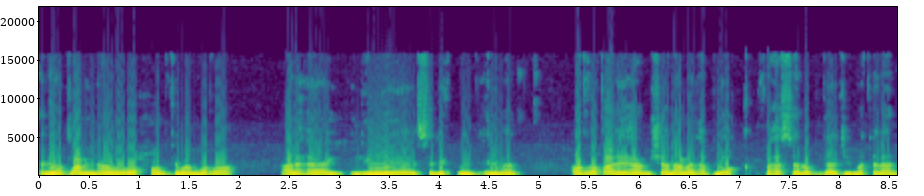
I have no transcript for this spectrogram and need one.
خليني أطلع منها وأروح هون كمان مرة على هاي اللي هي select pinned element أضغط عليها مشان أعملها block فهسه لو بدي أجي مثلا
